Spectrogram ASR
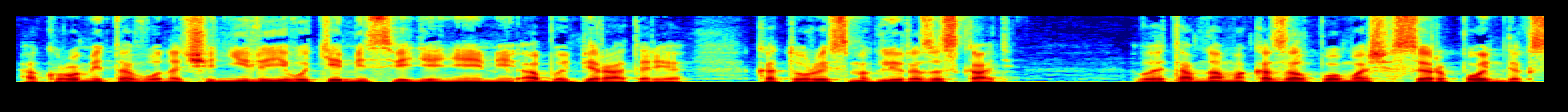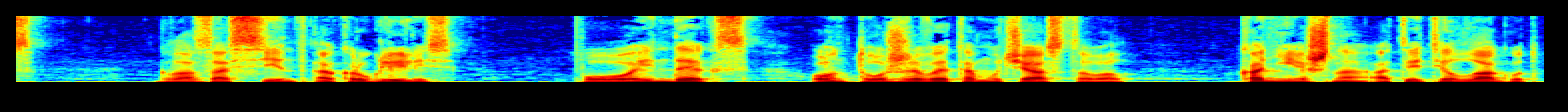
а кроме того начинили его теми сведениями об Императоре, которые смогли разыскать. В этом нам оказал помощь сэр Пойндекс». Глаза Синт округлились. «Пойндекс? Он тоже в этом участвовал?» «Конечно», — ответил Лагут.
